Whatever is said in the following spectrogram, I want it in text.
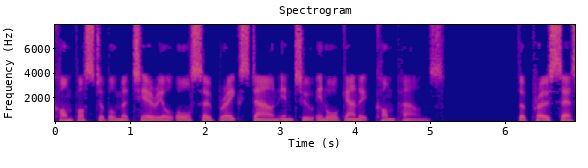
compostable material also breaks down into inorganic compounds. The process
